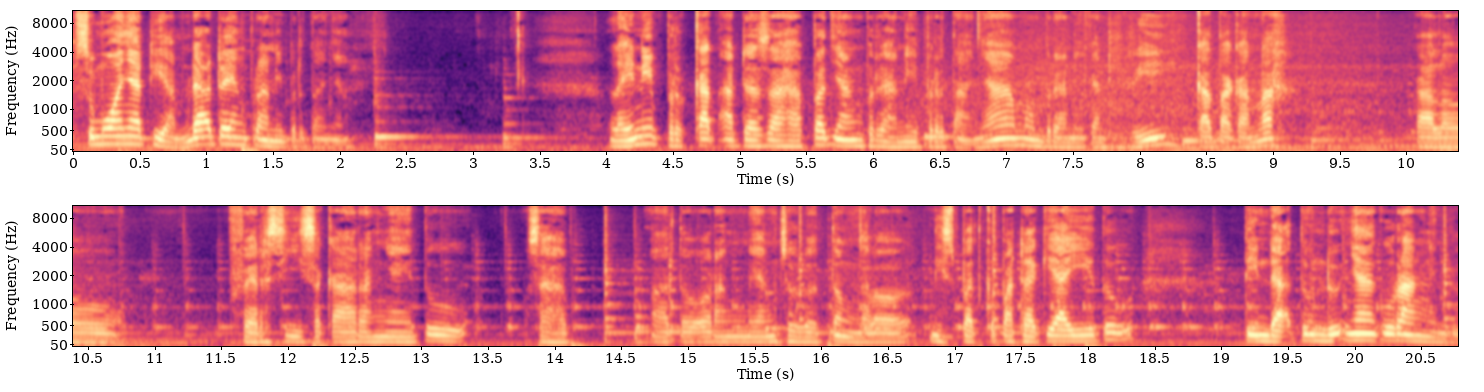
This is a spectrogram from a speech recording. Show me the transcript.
semuanya diam tidak ada yang berani bertanya Nah ini berkat ada sahabat yang berani bertanya, memberanikan diri, katakanlah kalau versi sekarangnya itu sahabat atau orang yang jolotong kalau nisbat kepada kiai itu tindak tunduknya kurang itu.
